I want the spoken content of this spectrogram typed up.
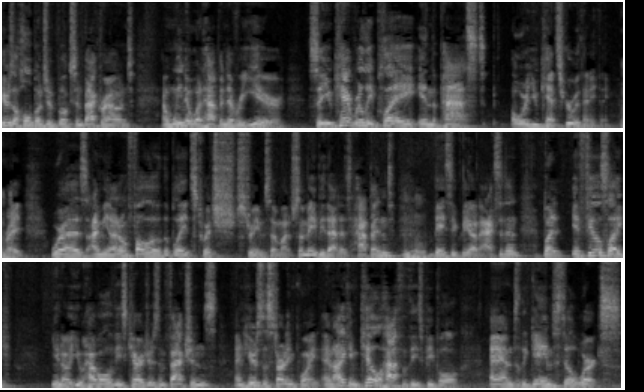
Here's a whole bunch of books and background, and we know what happened every year. So you can't really play in the past, or you can't screw with anything, mm-hmm. right? Whereas, I mean, I don't follow the Blades Twitch stream so much, so maybe that has happened mm-hmm. basically on accident. But it feels like you know, you have all of these characters and factions, and here's the starting point, and I can kill half of these people, and the game still works,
